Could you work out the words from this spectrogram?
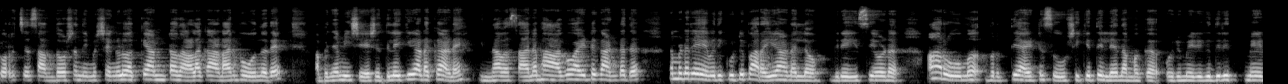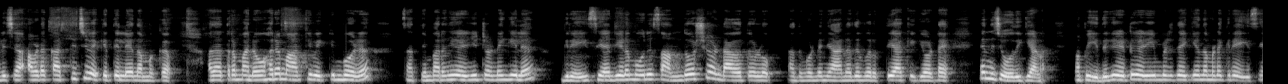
കുറച്ച് സന്തോഷ നിമിഷങ്ങളും ഒക്കെയാണ് കേട്ടോ നാളെ കാണാൻ പോകുന്നത്. അപ്പൊ ഞാൻ വിശേഷത്തിലേക്ക് കിടക്കുകയാണേ ഇന്ന് അവസാന ഭാഗമായിട്ട് കണ്ടത് നമ്മുടെ രേവതിക്കുട്ടി പറയുകയാണല്ലോ ഗ്രേസിയോട് ആ റൂം വൃത്തിയായിട്ട് സൂക്ഷിക്കത്തില്ലേ നമുക്ക്? ഒരു മെഴുകുതിരി മേടിച്ച് അവിടെ കത്തിച്ചു വെക്കത്തില്ലേ നമുക്ക്? അത് അത്ര മനോഹരമാക്കി വെക്കുമ്പോൾ സത്യം പറഞ്ഞു കഴിഞ്ഞിട്ടുണ്ടെങ്കിൽ ഗ്രേസി ആന്റിയുടെ മോന് സന്തോഷം ഉണ്ടാകത്തുള്ളൂ. അതുകൊണ്ട് ഞാനത് വൃത്തിയാക്കിക്കോട്ടെ എന്ന് ചോദിക്കുകയാണ്. അപ്പൊ ഇത് കേട്ട് കഴിയുമ്പോഴത്തേക്കും നമ്മുടെ ഗ്രേസി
